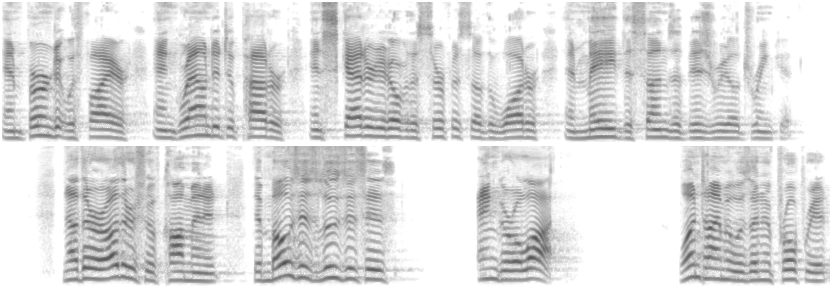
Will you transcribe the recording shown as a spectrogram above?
and burned it with fire, and ground it to powder, and scattered it over the surface of the water, and made the sons of Israel drink it. Now, there are others who have commented that Moses loses his anger a lot. One time it was inappropriate,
